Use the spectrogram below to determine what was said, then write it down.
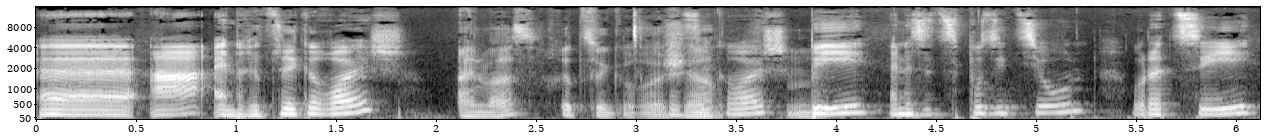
Äh, A, ein Ritzelgeräusch. Ein was? Ritzelgeräusch, ja. Ritzelgeräusch. B, eine Sitzposition. Oder C,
